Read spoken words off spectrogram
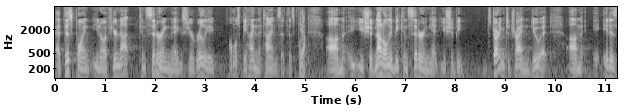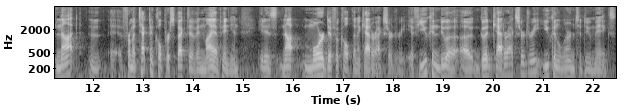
at this point, you know, if you're not considering MIGS, you're really almost behind the times at this point. Yeah. Um, you should not only be considering it, you should be starting to try and do it. Um, it is not, uh, from a technical perspective, in my opinion, it is not more difficult than a cataract surgery. If you can do a, a good cataract surgery, you can learn to do MIGS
